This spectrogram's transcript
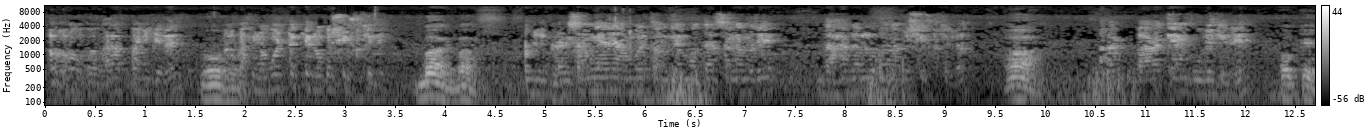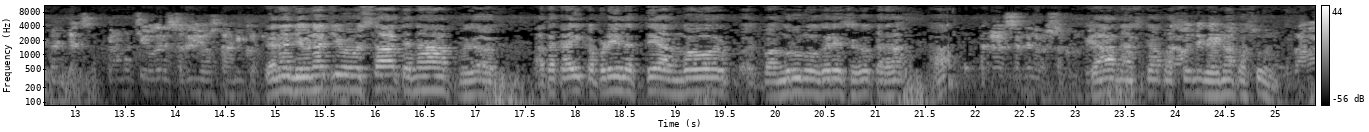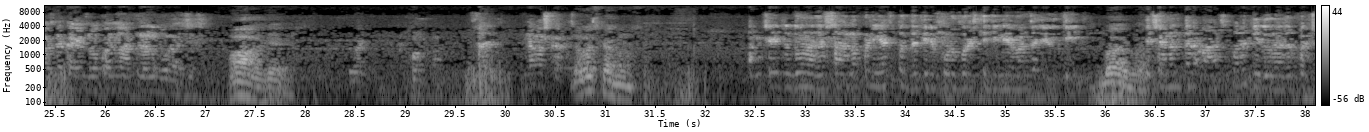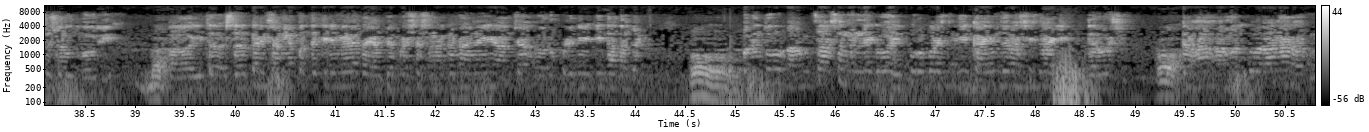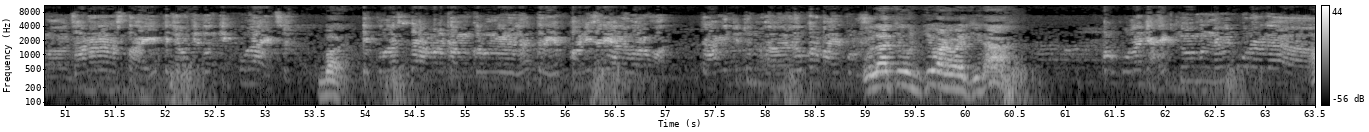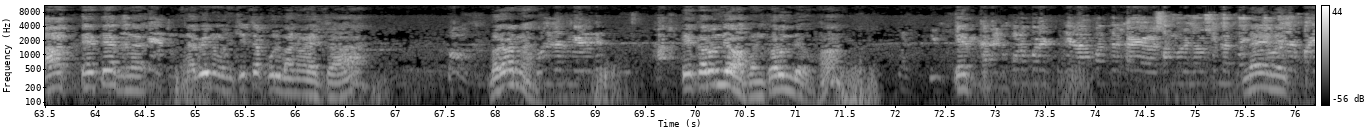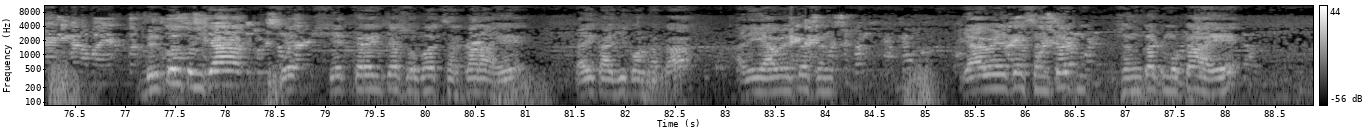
हो घरात पाणी गेलंय हो हो जवळपास नव्वद टक्के लोक शिफ्ट केले. बर बर. घनसांगे आणि अंबड तालुक्या मतदारसंघामध्ये दहा हजार लोकांना आम्ही शिफ्ट केलं. हा. बारा- बारा कॅम्प उभे केले. ओके. त्यांच्या कामाची वगैरे सगळी व्यवस्था आम्ही करतो. त्यांना जेवणाची व्यवस्था त्यांना आता काही कपडे लत्ते अंगावर पांघरून वगैरे सगळं करा. हा? त्या नाश्त्यापासून जेवणापासून. गावातल्या काही लोकांना आपल्याला बोलायचे हा नमस्कार. नमस्कार नमस्कार. आमच्या इथं दोन हजार सहाला पण याच पद्धतीने पूर परिस्थिती निर्माण झाली होती. त्याच्यानंतर आज परत ही दोन हजार पंचवीस ला उद्भवली. इथं सहकार्य चांगल्या पद्धतीने मिळत आहे आमच्या प्रशासनाकडे आणि आमच्या रुपये निधी दादाकडे. हो हो. परंतु आमचं असं म्हणणं की ही पूर परिस्थिती कायम जर अशीच राहिली दरवर्षी हो. तर हा आम्हाला जाणारा रस्ता आहे त्याच्यावरती दोन तीन पुलं आहेत सर. बर. ते पुलाचं जर पुलाची उंची वाढवायची ना. हो, पुलाची हाईट किंवा मग नवीन पूल हा ते ते न- नवीन उंचीचा पूल बनवायचा हो. बरोबर ना? पूल जर मिळालं हा. ते करून देऊ आपण करून देऊ हा. ते कारण पूर्ण परिस्थितीला आपण तर काय सामोरे जाऊ शकत नाही. नाही, तेवढं नाही. जर पर्याय निघाला बाहेर तर बिलकुल तुमच्या थोडी शे- समाधान- शेतकऱ्यांच्या सोबत सरकार आहे. काही काळजी करू नका. आणि यावेळेचं सं- यावेळेचं संकट संकट मोठं आहे.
